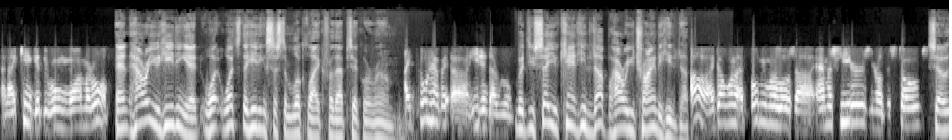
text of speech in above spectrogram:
and I can't get the room warm at all. And how are you heating it? What What's the heating system look like for that particular room? I don't have a uh, heat in that room. But you say you can't heat it up. How are you trying to heat it up? Oh, I don't want to. I bought me one of those uh, Amos heaters, you know, the stoves. So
